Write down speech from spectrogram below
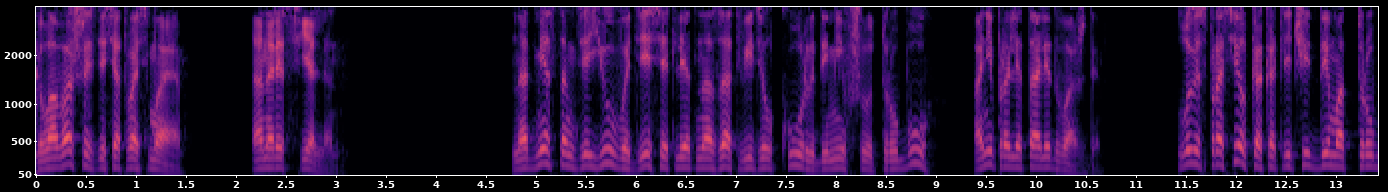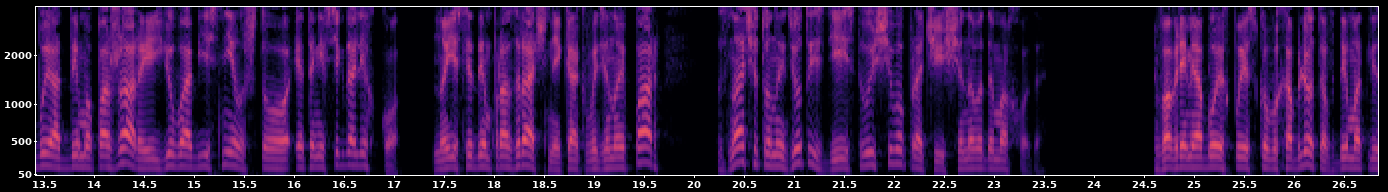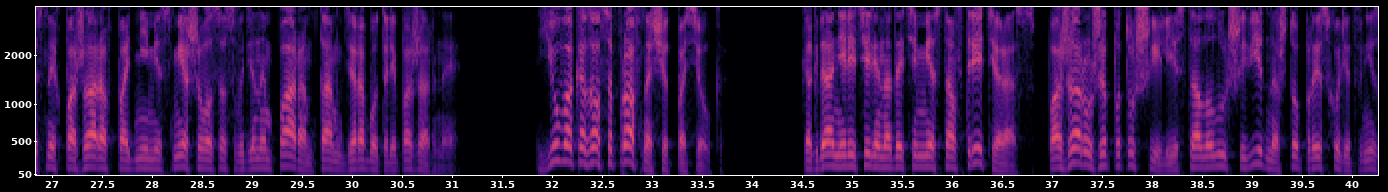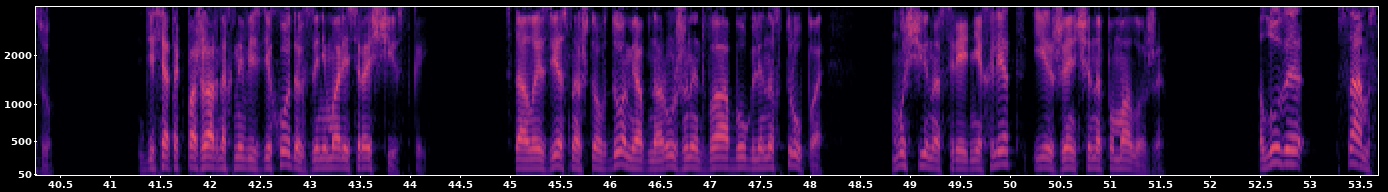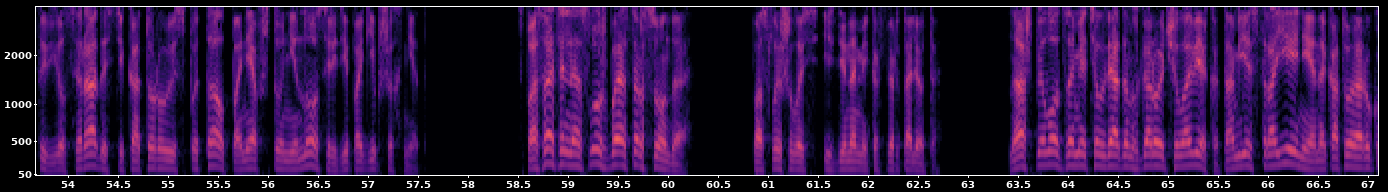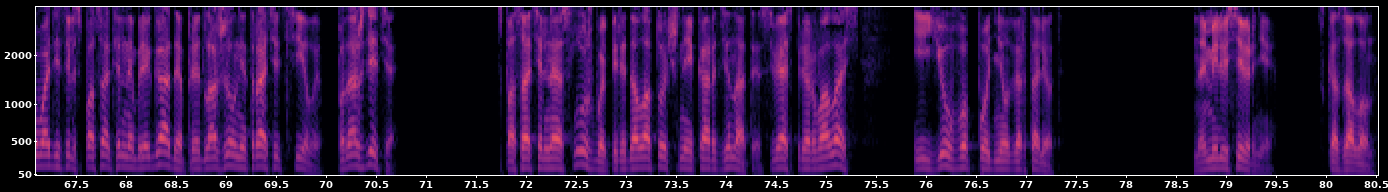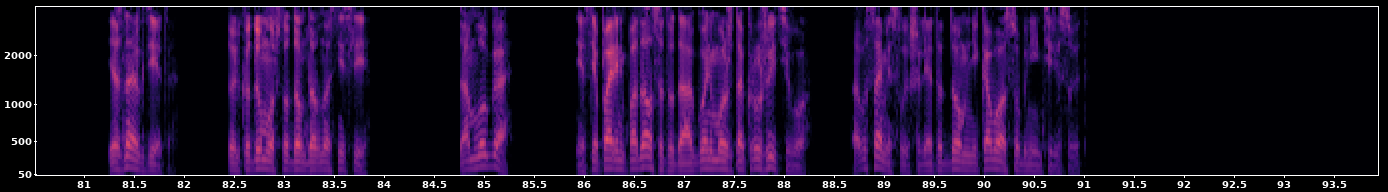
Глава 68. Анарес Феллен. Над местом, где Юва 10 лет назад видел куры, дымившую трубу, они пролетали дважды. Луви спросил, как отличить дым от трубы от дыма пожара, и Юва объяснил, что это не всегда легко. Но если дым прозрачный, как водяной пар, значит, он идет из действующего прочищенного дымохода. Во время обоих поисковых облетов дым от лесных пожаров под ними смешивался с водяным паром там, где работали пожарные. Юва оказался прав насчет поселка. Когда они летели над этим местом в третий раз, пожар уже потушили, и стало лучше видно, что происходит внизу. Десяток пожарных на вездеходах занимались расчисткой. Стало известно, что в доме обнаружены два обугленных трупа – мужчина средних лет и женщина помоложе. Луве сам стыдился радости, которую испытал, поняв, что Нино среди погибших нет. «Спасательная служба Эстерсунда!» — послышалось из динамиков вертолета. «Наш пилот заметил рядом с горой человека. Там есть строение, на которое руководитель спасательной бригады предложил не тратить силы. Подождите!» Спасательная служба передала точные координаты, связь прервалась, и Ювва поднял вертолет. «На милю севернее», — сказал он. «Я знаю, где это». Только думал, что дом давно снесли. Там луга. Если парень подался туда, огонь может окружить его. А вы сами слышали, этот дом никого особо не интересует.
